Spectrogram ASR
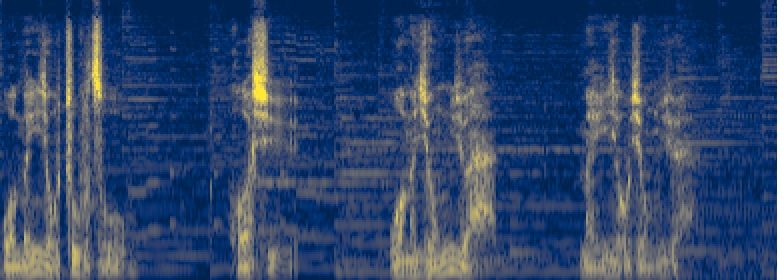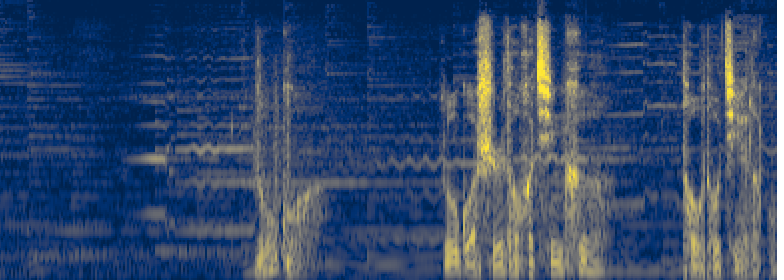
我没有驻足，或许我们永远没有永远。如果，如果石头和青稞偷偷结了果，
